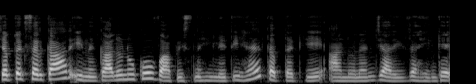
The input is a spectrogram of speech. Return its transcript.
जब तक सरकार इन कानूनों को वापस नहीं लेती है तब तक ये आंदोलन जारी रहेंगे।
